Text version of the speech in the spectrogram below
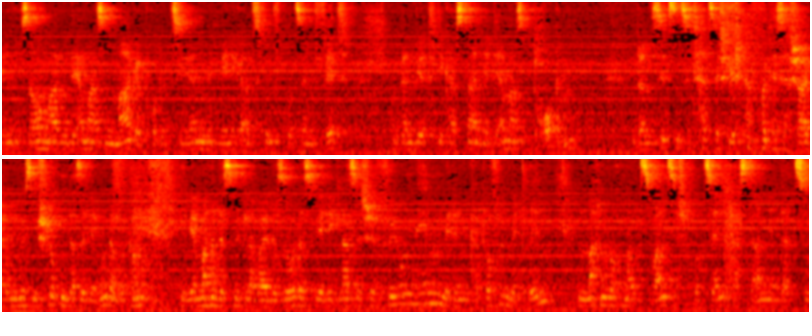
den Saumagen dermaßen mager produzieren, mit weniger als 5% Fett, und dann wird die Kastanie dermaßen trocken, und dann sitzen sie tatsächlich vor dieser Scheibe und müssen schlucken, dass sie die runterbekommen. Und wir machen das mittlerweile so, dass wir die klassische Füllung nehmen mit den Kartoffeln mit drin und machen nochmal 20% Kastanien dazu.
